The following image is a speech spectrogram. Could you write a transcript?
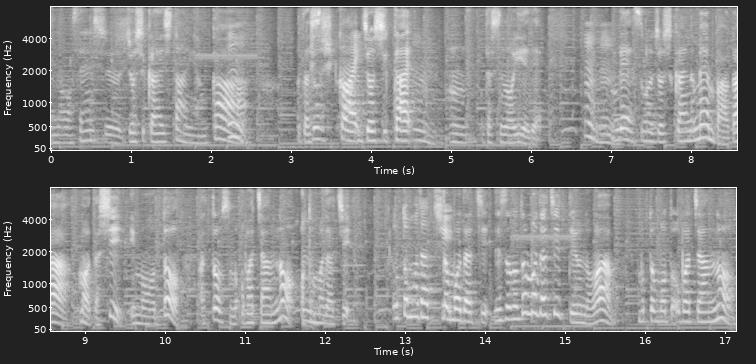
の先週女子会したんやんか、私女子会。女子会、うん。うん、私の家で、うんうん。でその女子会のメンバーが、まあ、私妹あとそのおばちゃんのお友達、お友達。友達。でその友達っていうのはもともとおばちゃんの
